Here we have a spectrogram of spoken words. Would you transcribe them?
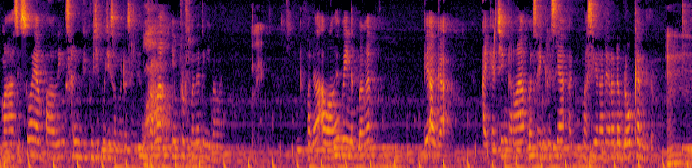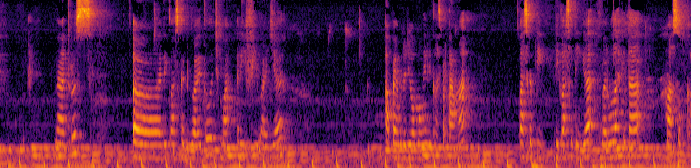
mahasiswa yang paling sering dipuji-puji sama dosennya Wow. karena improvementnya tinggi banget Oke. padahal awalnya gue inget banget dia agak eye catching karena bahasa Inggrisnya masih rada-rada broken gitu. Hmm. Nah terus eh, di kelas kedua itu cuma review aja apa yang udah diomongin di kelas pertama. Kelas ketiga, di kelas ketiga barulah kita masuk ke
